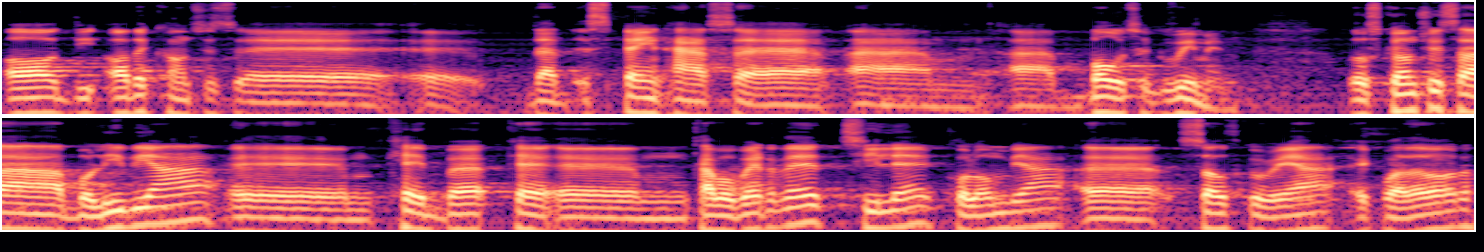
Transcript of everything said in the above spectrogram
or the other countries uh, uh, that Spain has um, a vote agreement. Those countries are Bolivia, um, um, Cabo Verde, Chile, Colombia, South Korea, Ecuador,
